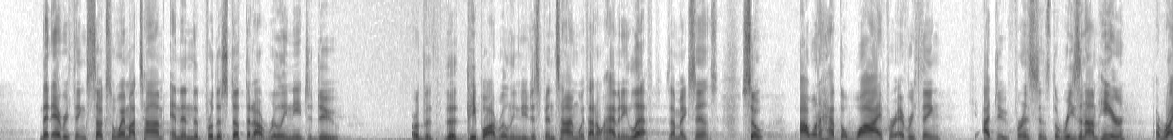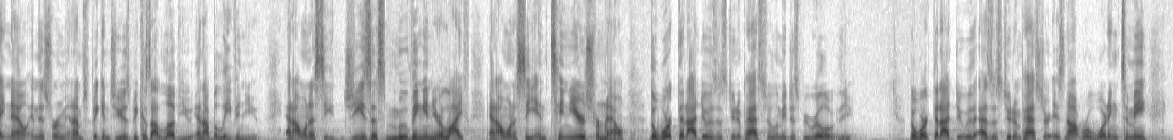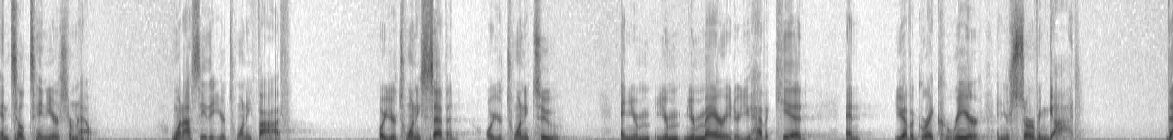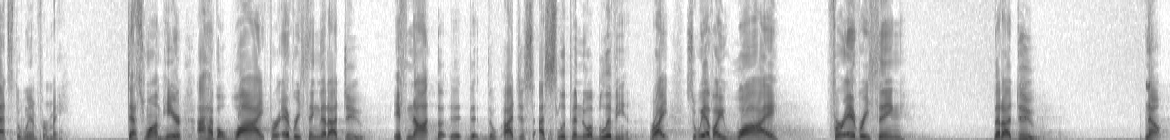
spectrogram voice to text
That everything sucks away my time, and then the, for the stuff that I really need to do, or the, the people I really need to spend time with, I don't have any left. Does that make sense? So I want to have the why for everything I do. For instance, the reason I'm here uh, right now in this room and I'm speaking to you is because I love you and I believe in you. And I want to see Jesus moving in your life. And I want to see in 10 years from now, the work that I do as a student pastor, let me just be real with you. The work that I do as a student pastor is not rewarding to me until 10 years from now. When I see that you're 25, or you're 27, or you're 22, and you're, you're, you're married, or you have a kid, and you have a great career, and you're serving God. That's the win for me. That's why I'm here. I have a why for everything that I do. If not, the, the, the, I just I slip into oblivion, right? So we have a why for everything that I do. Now,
